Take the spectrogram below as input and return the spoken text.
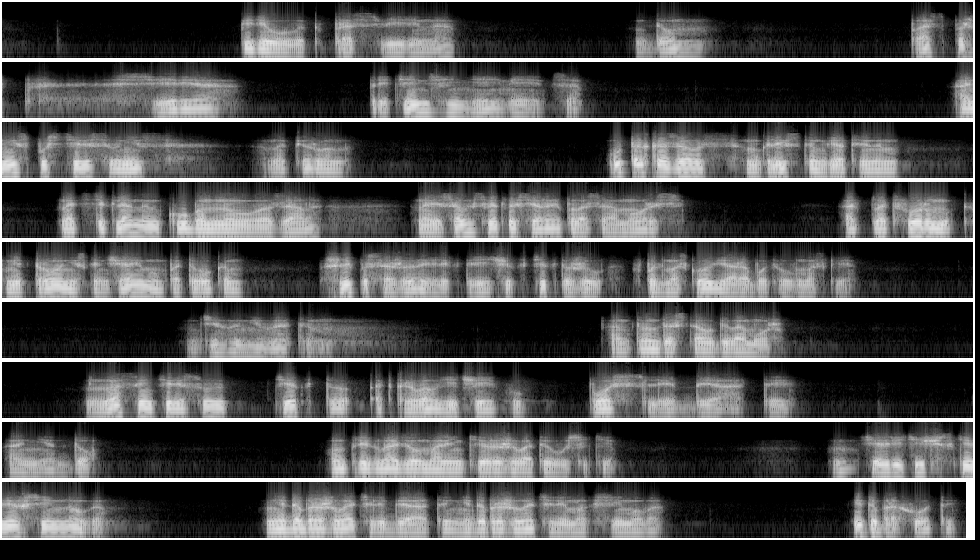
переулок Просвирина, дом, паспорт, серия, претензий не имеется. Они спустились вниз на перрон. Утро казалось мглистым, ветреным. Над стеклянным кубом нового зала нависала светло-серая полоса морось. От платформ к метро нескончаемым потоком Шли пассажиры электричек, те, кто жил в Подмосковье, а работал в Москве. Дело не в этом. Антон достал Беломор. Нас интересуют те, кто открывал ячейку после Беаты, а не до. Он пригладил маленькие рыжеватые усики. Теоретически версий много. Недоброжелатели Беаты, недоброжелатели Максимова и доброхоты.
